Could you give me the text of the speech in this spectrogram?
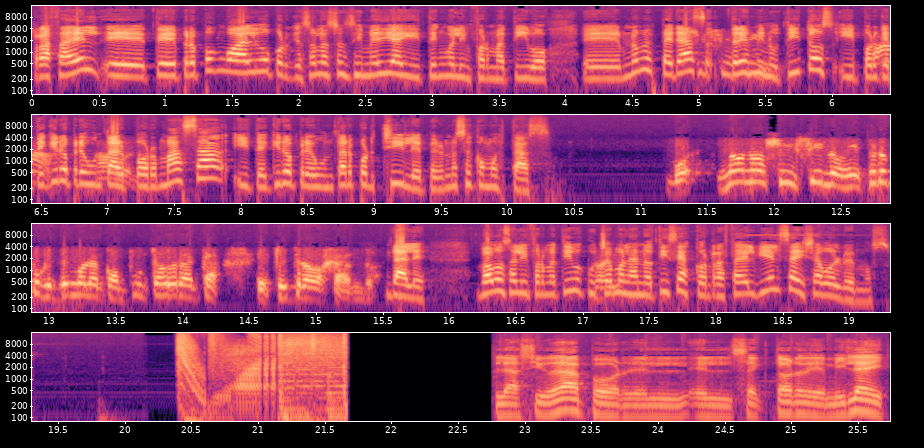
Rafael, eh, te propongo algo porque son las once y media y tengo el informativo. Eh, ¿No me esperás tres minutitos? Y porque te ah, quiero preguntar ah, por Massa y te quiero preguntar por Chile, pero no sé cómo estás. Bueno, no, no, sí, sí, los espero porque tengo la computadora acá, estoy trabajando. Dale, vamos al informativo, escuchamos las noticias con Rafael Bielsa y ya volvemos. La ciudad por el, sector de Miley,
